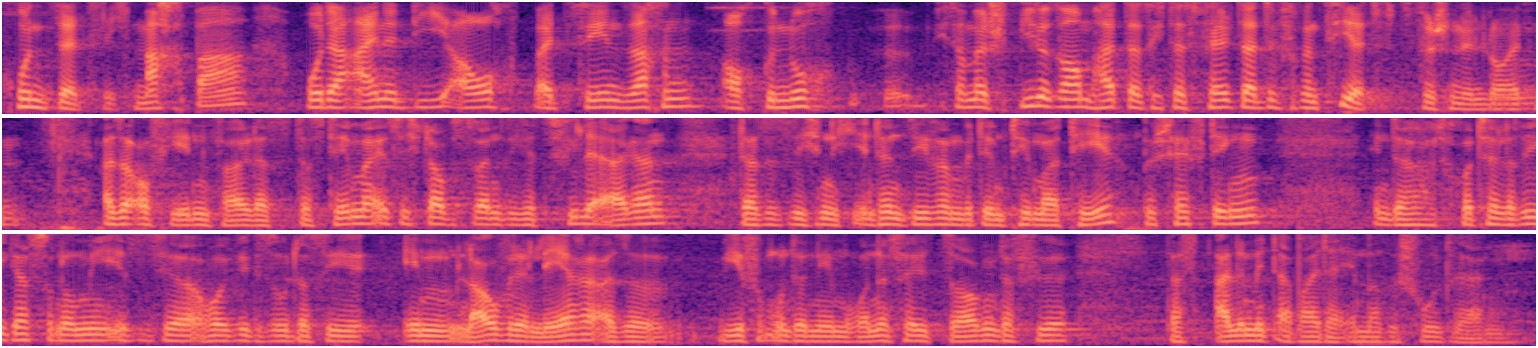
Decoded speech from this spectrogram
grundsätzlich machbar oder eine, die auch bei zehn Sachen auch genug, äh, ich sag mal, Spielraum hat, dass sich das Feld da differenziert zwischen den Leuten? Also auf jeden Fall. Das, das Thema ist, ich glaube, es werden sich jetzt viele ärgern, dass sie sich nicht intensiver mit dem Thema Tee beschäftigen. In der Hotellerie-Gastronomie ist es ja häufig so, dass sie im Laufe der Lehre, also wir vom Unternehmen Ronnefeld, sorgen dafür, dass alle Mitarbeiter immer geschult werden.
